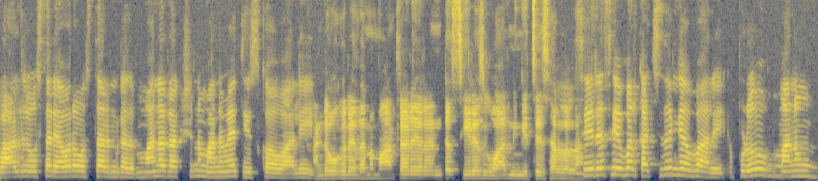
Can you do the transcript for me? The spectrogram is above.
వాళ్ళు చూస్తారు ఎవరో వస్తారని కదా. మన రక్షణ మనమే తీసుకోవాలి. అంటే ఒకరు ఏదైనా మాట్లాడారంటే సీరియస్గా వార్నింగ్ సీరియస్ ఇవ్వాలి ఖచ్చితంగా ఇవ్వాలి. ఇప్పుడు మనం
